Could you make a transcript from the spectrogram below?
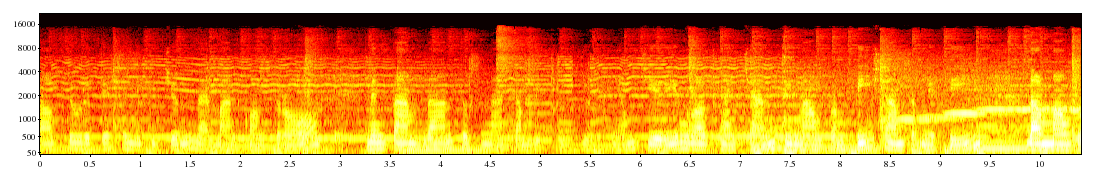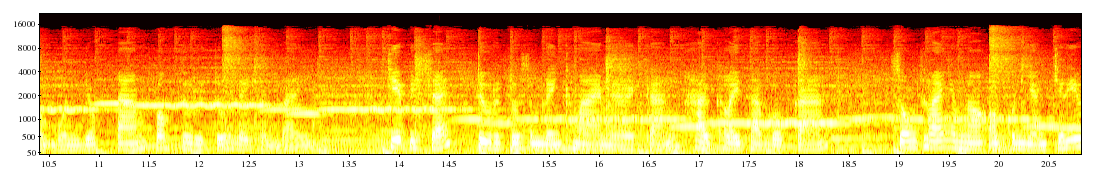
ដល់ ទូរទស្សនិកជនដែលបានគ្រប់គ្រងនិងតាមដានទស្សនាកម្មវិធីយើងខ្ញុំជារៀងរាល់ថ្ងៃច័ន្ទពីម៉ោង7:30នាទីដល់ម៉ោង9យប់តាមប៉ុស្តិ៍ទូរទស្សន៍លេខ8ជាពិសេសទូរទស្សន៍សម្លេងខ្មែរអាមេរិកាំងហៅខ្លីថា Voca សូមថ្លែងអំណរអគុណយ៉ាងជ្រាល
